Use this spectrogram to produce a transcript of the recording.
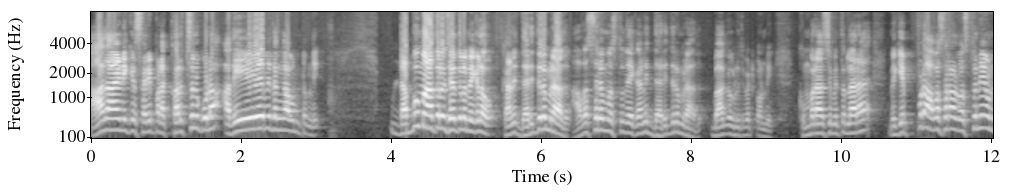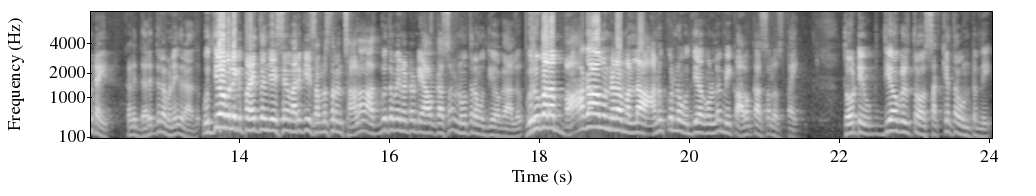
ఆదాయానికి సరిపడ ఖర్చులు కూడా అదే విధంగా ఉంటుంది. డబ్బు మాత్రం చేతిలో మిగలవు కానీ దరిద్రం రాదు. అవసరం వస్తుందే కానీ దరిద్రం రాదు. బాగా గుర్తుపెట్టుకోండి. కుంభరాశి మిత్రులారా మీకు ఎప్పుడు అవసరాలు వస్తూనే ఉంటాయి కానీ దరిద్రం అనేది రాదు. ఉద్యోగులకి ప్రయత్నం చేసే వారికి ఈ సంవత్సరం చాలా అద్భుతమైనటువంటి అవకాశాలు నూతన ఉద్యోగాలు. గురుబలం బాగా ఉండడం వల్ల అనుకున్న ఉద్యోగంలో మీకు అవకాశాలు వస్తాయి. తోటి ఉద్యోగులతో సఖ్యత ఉంటుంది.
